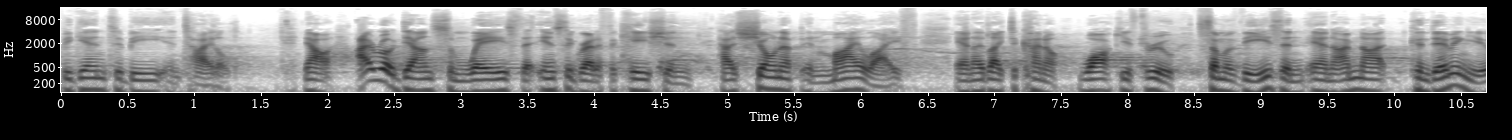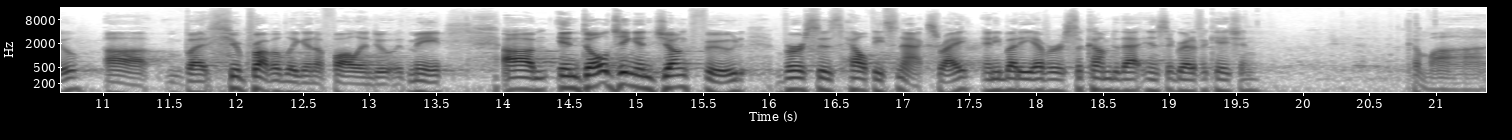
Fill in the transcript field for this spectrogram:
begin to be entitled. Now, I wrote down some ways that instant gratification has shown up in my life, and I'd like to kind of walk you through some of these. And, and I'm not condemning you, uh, but you're probably going to fall into it with me. Um, indulging in junk food versus healthy snacks, right? Anybody ever succumb to that instant gratification? Come on.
